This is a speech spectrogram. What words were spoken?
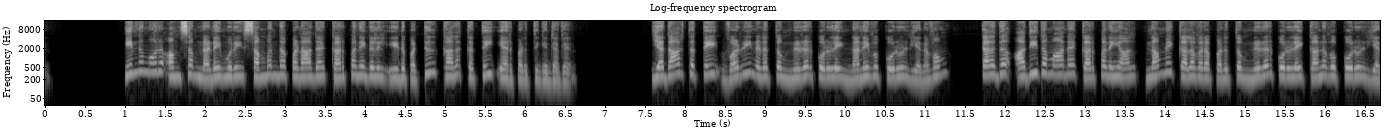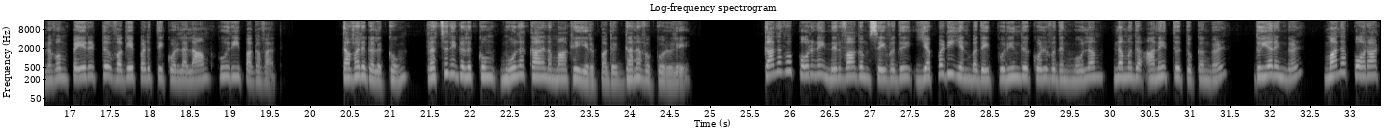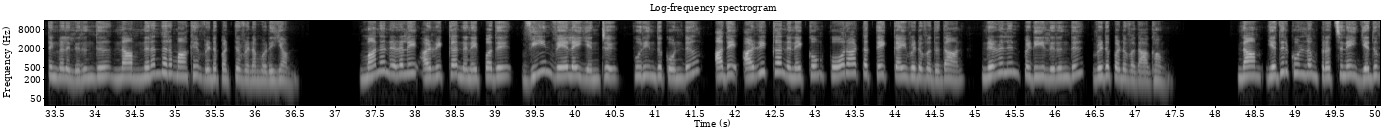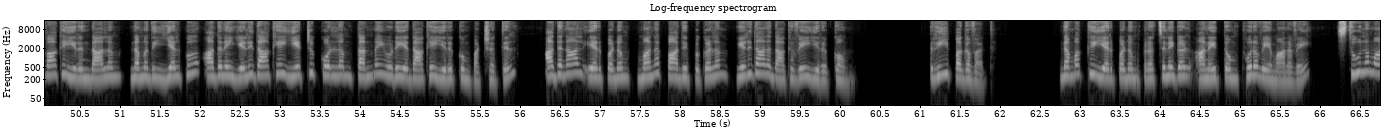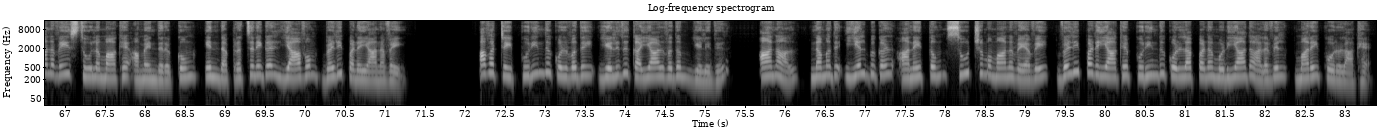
இன்னுமொரு அம்சம் நடைமுறை சம்பந்தப்படாத கற்பனைகளில் ஈடுபட்டு கலக்கத்தை ஏற்படுத்துகின்றது. யதார்த்தத்தை வழி நடத்தும் நிழற்பொருளை நனைவு பொருள் எனவும் தனது அதீதமான கற்பனையால் நம்மை கலவரப்படுத்தும் நிழற்பொருளை கனவு பொருள் எனவும் பெயரிட்டு வகைப்படுத்திக் கொள்ளலாம் பூரி பகவத் தவறுகளுக்கும் பிரச்சனைகளுக்கும் மூலகாரணமாக இருப்பது கனவு பொருளே. கனவு பொருளை நிர்வாகம் செய்வது எப்படி என்பதை புரிந்து கொள்வதன் மூலம் நமது அனைத்து துக்கங்கள் துயரங்கள் மனப் போராட்டங்களிலிருந்து நாம் நிரந்தரமாக விடுபட்டு விட முடியும். மனநிழலை அழிக்க நினைப்பது வீண் வேலை என்று புரிந்து கொண்டு அதை அழிக்க நினைக்கும் போராட்டத்தை கைவிடுவதுதான் நிழலின் பிடியிலிருந்து விடுபடுவதாகும். நாம் எதிர்கொள்ளும் பிரச்சினை எதுவாக இருந்தாலும் நமது இயல்பு அதனை எளிதாக ஏற்றுக்கொள்ளும் தன்மையுடையதாக இருக்கும் பட்சத்தில் அதனால் ஏற்படும் மனப்பாதிப்புகளும் எளிதானதாகவே இருக்கும். ரீ பகவத். நமக்கு ஏற்படும் பிரச்சினைகள் அனைத்தும் புறவியமானவை ஸ்தூலமானவே ஸ்தூலமாக அமைந்திருக்கும் இந்த பிரச்சினைகள் யாவும் வெளிப்படையானவை. அவற்றை புரிந்து கொள்வது எளிது கையாள்வதும் எளிது ஆனால் நமது இயல்புகள் அனைத்தும் சூட்சுமமானவையவே வெளிப்படையாக புரிந்து கொள்ளப்பட முடியாத அளவில் மறைப்பொருளாக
